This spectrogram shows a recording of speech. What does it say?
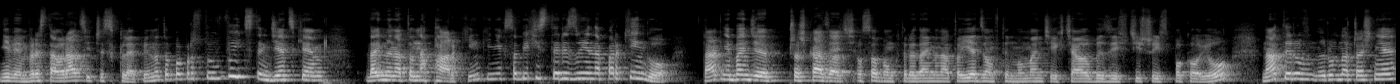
nie wiem, w restauracji czy sklepie, no to po prostu wyjdź z tym dzieckiem, dajmy na to na parking i niech sobie histeryzuje na parkingu. Tak? Nie będzie przeszkadzać osobom, które dajmy na to jedzą w tym momencie i chciałyby zjeść w ciszy i spokoju. No a ty rów- równocześnie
